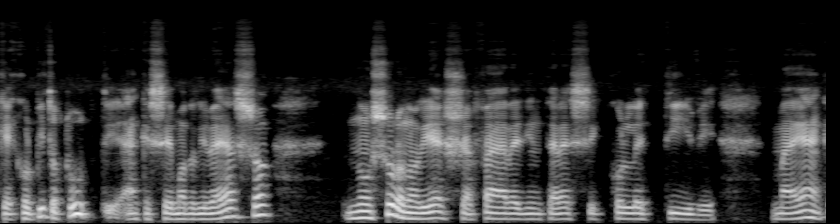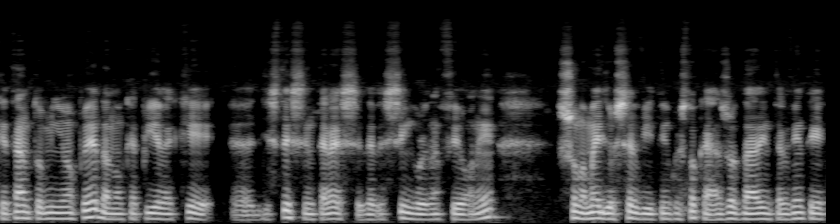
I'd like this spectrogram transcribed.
che ha colpito tutti, anche se in modo diverso, non solo non riesce a fare gli interessi collettivi, ma è anche tanto miope da non capire che eh, gli stessi interessi delle singole nazioni sono meglio serviti in questo caso da interventi che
